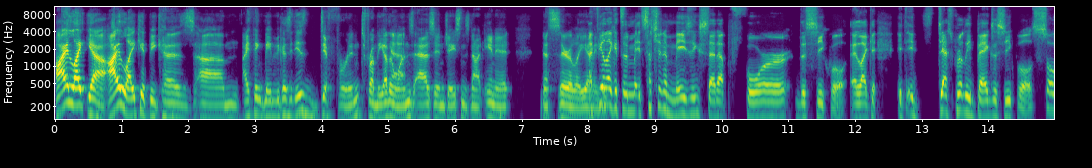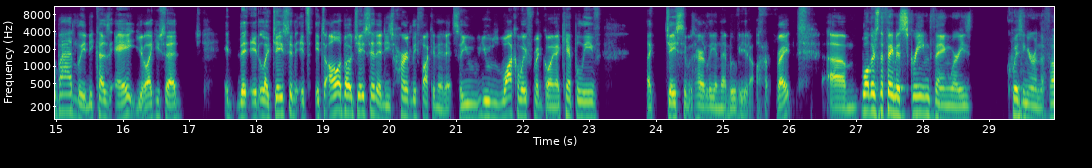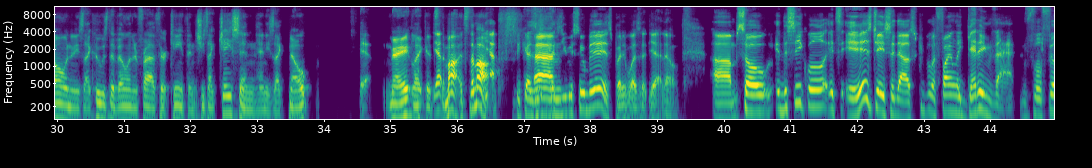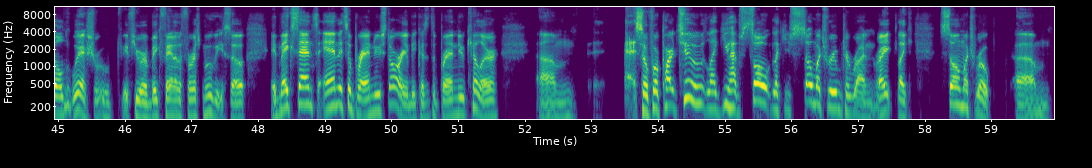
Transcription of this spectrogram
I like, yeah, I like it because um, I think maybe because it is different from the other Yeah. ones, as in Jason's not in it necessarily. I, mean, feel like it's a it's such an amazing setup for the sequel. And like it, it it desperately begs a sequel so badly because a you're like you said, it, it like Jason. It's it's all about Jason and he's hardly fucking in it. So you you walk away from it going, I can't believe like Jason was hardly in that movie at all, right? Um, well, there's the famous Scream thing where he's quizzing her on the phone, and he's like, "Who's the villain in Friday the Thirteenth? And she's like, "Jason," and he's like, "Nope." Yeah. Right. Like it's Yep. the mom. It's the mom. Yeah, because, Um, because you assume it is, but it wasn't. Yeah, no. Um, so in the sequel, it's it is Jason now. So people are finally getting that fulfilled wish. If you were a big fan of the first movie, so it makes sense, and it's a brand new story because it's a brand new killer. Um, eh, so for part two, like you have so like you so much room to run, right? Like so much rope. Um,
